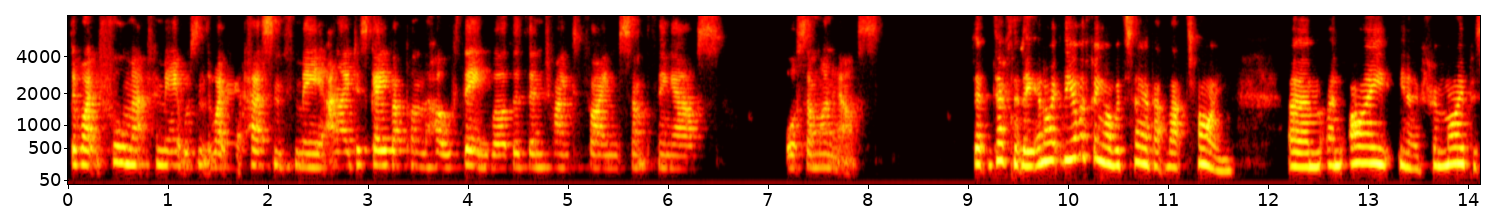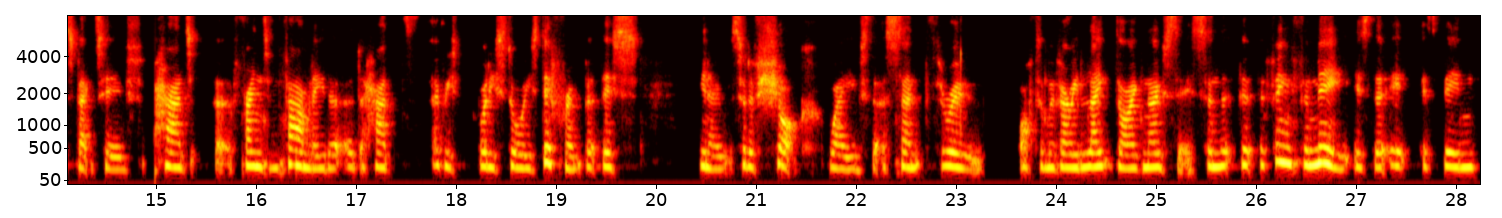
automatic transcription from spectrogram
the right format for me. It wasn't the right person for me, and I just gave up on the whole thing rather than trying to find something else or someone else. De- definitely, and I, the other thing I would say about that time. Um, and I, you know, from my perspective, had uh, friends and family that had had everybody's stories different, but this, you know, sort of shock waves that are sent through often with very late diagnosis. And the, the, the thing for me is that it, has been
